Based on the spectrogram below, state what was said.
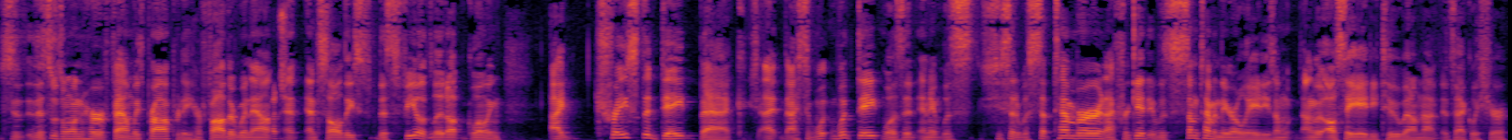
She, this was on her family's property. Her father went out and, and saw these this field lit up glowing. I traced the date back. I, I, said, what, what date was it? And it was, she said it was September, and I forget, it was sometime in the early 80s. I'm, i will say 82, but I'm not exactly sure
